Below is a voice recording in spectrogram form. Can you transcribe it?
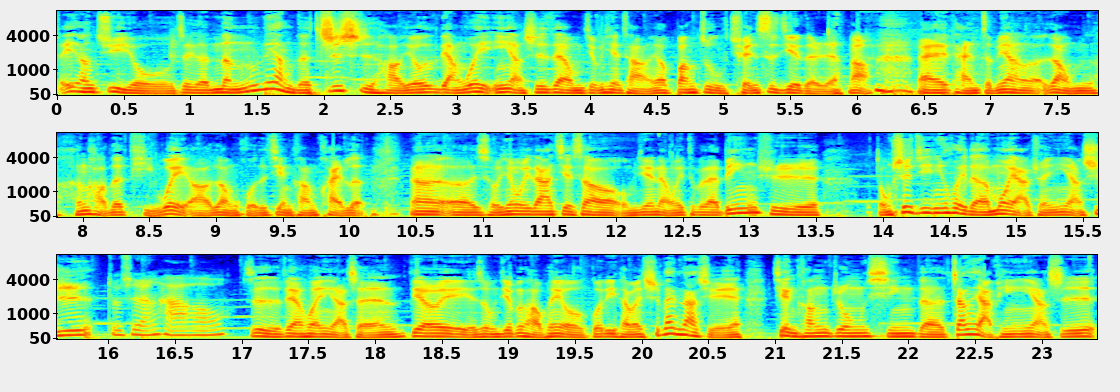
非常具有这个能量的知识哈，有两位营养师在我们节目现场，要帮助全世界的人啊，来谈怎么样让我们很好的体味啊，让我们活得健康快乐。那呃，首先为大家介绍我们今天两位特别来宾是。董事基金会的莫雅纯营养师，主持人好，是非常欢迎雅纯。第二位也是我们节目的好朋友，国立台湾师范大学健康中心的张雅萍营养师。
